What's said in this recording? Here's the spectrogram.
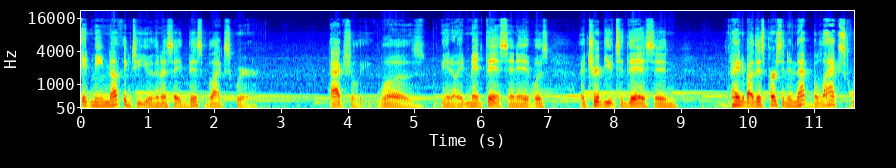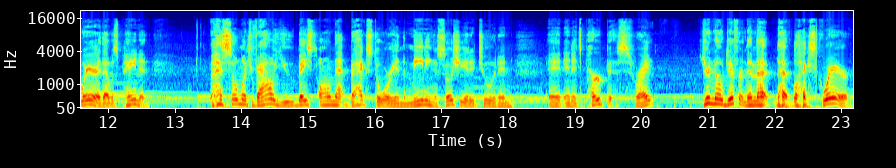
it mean nothing to you. And then i say this black square actually was you know it meant this and it was a tribute to this and painted by this person. And that black square that was painted has so much value based on that backstory and the meaning associated to it and and, and its purpose right? You're no different than that that black square.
